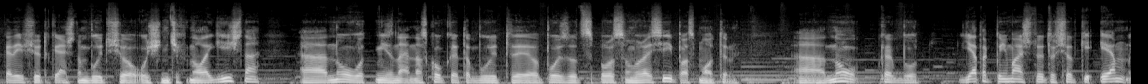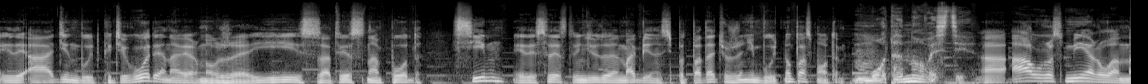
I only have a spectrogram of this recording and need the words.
Скорее всего, это, конечно, будет все очень технологично. А, ну, вот не знаю, насколько это будет э, пользоваться спросом в России, посмотрим. А, ну, как бы я так понимаю, что это все-таки М или А1 будет категория, наверное, уже. И, соответственно, под СИМ или средства индивидуальной мобильности подпадать уже не будет. Ну, посмотрим. Мотоновости. Аурус Мерлан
